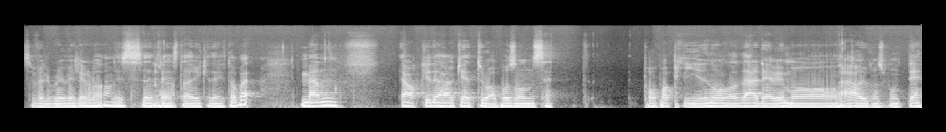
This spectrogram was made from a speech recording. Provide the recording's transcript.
Selvfølgelig blir jeg veldig glad hvis eh, Fredrikstad rykker direkte opp. Jeg. Men jeg har ikke, det har ikke troa på sånn sett på papiret nå. da. Det er det vi må ta Ja. utgangspunkt i.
